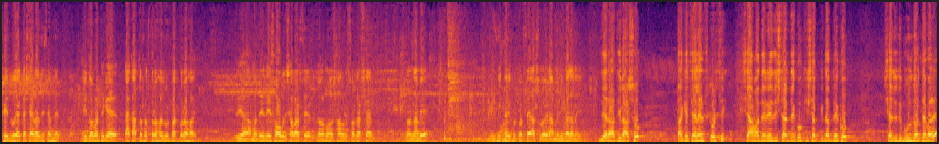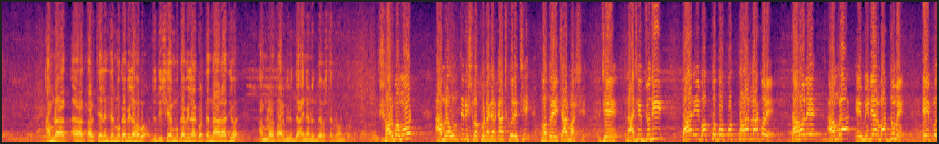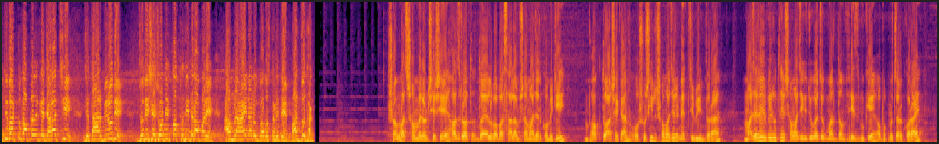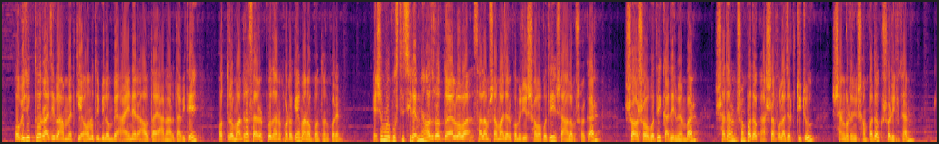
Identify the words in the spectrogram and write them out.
ফেসবুকে একটা স্ট্যাটাস দিয়েছে আপনার। এই দরবার থেকে টাকা আত্মসাৎ করা হয় লুটপাট করা হয়। আমাদের যে সভাপতি সাহেব আছে জনমোহন শাহ সরকার সাহেব ওনার নামে মিথ্যা রিপোর্ট করছে আসলে এটা আমরা নিন্দা জানাই। যে রাজীব আসুক তাকে চ্যালেঞ্জ করছি। সে আমাদের রেজিস্টার দেখুক হিসাব কিতাব দেখুক। সে যদি ভুল ধরতে পারে আমরা তার চ্যালেঞ্জের মোকাবিলা হব। যদি সে মোকাবিলা করতে না রাজি হয় আমরা তার বিরুদ্ধে আইনানুগ ব্যবস্থা গ্রহণ করব। সর্বমোট আমরা উনত্রিশ লক্ষ টাকার কাজ করেছি গত এই চার মাসে। যে রাজীব যদি তার এই বক্তব্য প্রত্যাহার না করে, তাহলে আমরা এই মিডিয়ার মাধ্যমে এই প্রতিবাদটুকু আপনাদেরকে জানাচ্ছি যে তার বিরুদ্ধে যদি সে সঠিক তথ্য দিতে না পারে, আমরা আইনানুগ ব্যবস্থা নিতে বাধ্য থাকব। সংবাদ সম্মেলন শেষে হজরত দয়াল বাবা সালাম শাহ মাজার কমিটি, ভক্ত আশেকান ও সুশীল সমাজের নেতৃবৃন্দরা মাজারের বিরুদ্ধে সামাজিক যোগাযোগ মাধ্যম ফেসবুকে অপপ্রচার করায় অভিযুক্ত রাজীব আহমেদকে অনতিবিলম্বে আইনের আওতায় আনার দাবিতে অত্র মাদ্রাসার প্রধান ফটকে মানববন্ধন করেন। এ সময় উপস্থিত ছিলেন হজরত দয়াল বাবা সালাম শাহ মাজার কমিটির সভাপতি শাহ আলম সরকার, সহসভাপতি কাদির মেম্বার, সাধারণ সম্পাদক আশরাফুল আজাদ টিটু, সাংগঠনিক সম্পাদক শরীফ খান,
